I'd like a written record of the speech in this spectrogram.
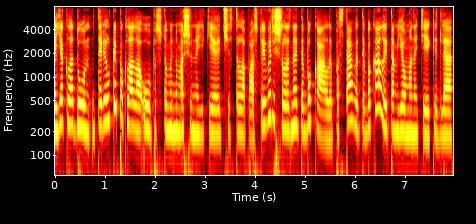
Я кладу тарілки, поклала у посудомийну машину, які чистила пасту, і вирішила, знаєте, бокали поставити. Бокали, і там є у мене ті, які для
